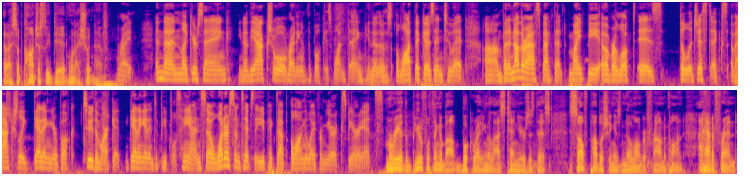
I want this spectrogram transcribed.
that I subconsciously did when I shouldn't have. Right. And then, like you're saying, you know, the actual writing of the book is one thing. You know, there's a lot that goes into it. Um, but another aspect that might be overlooked is the logistics of actually getting your book to the market, getting it into people's hands. So, what are some tips that you picked up along the way from your experience? Maria, the beautiful thing about book writing the last 10 years is this self publishing is no longer frowned upon. I had a friend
